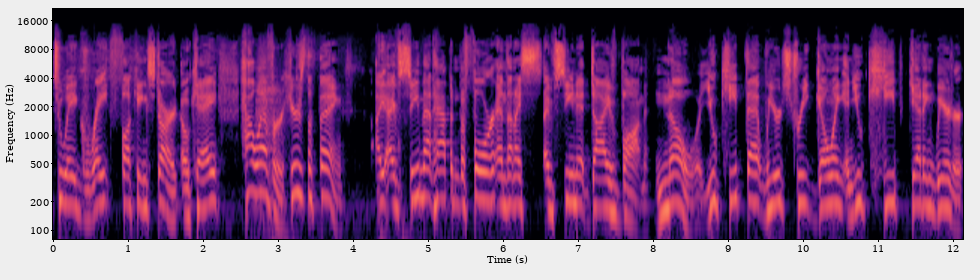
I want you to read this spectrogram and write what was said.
to a great fucking start, okay? However, here's the thing. I, I've seen that happen before, and then I, have seen it dive bomb. No, you keep that weird streak going, and you keep getting weirder.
